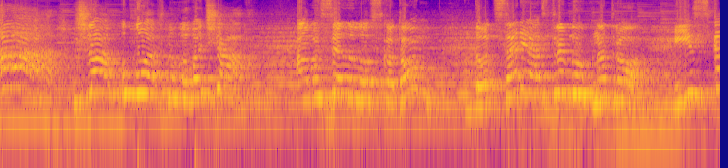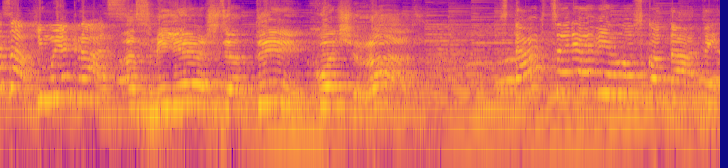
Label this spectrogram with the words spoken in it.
ах! Жах у кожного в очах. А веселий лоскотон до царя стрибнув на трон і сказав йому якраз. А смієшся ти хоч раз. Став царяві лоскотати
